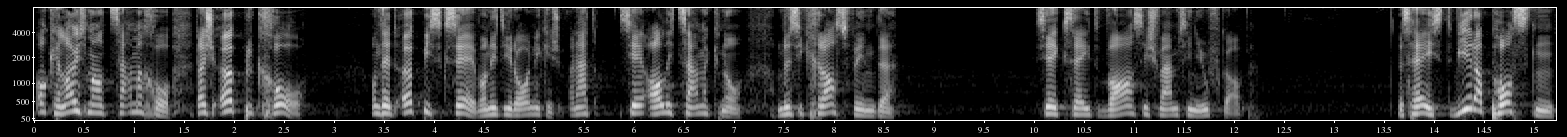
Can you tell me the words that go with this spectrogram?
okay, lass uns mal zusammenkommen. Da ist jemand gekommen und hat etwas gesehen, was nicht in Ordnung ist. Und hat, sie haben alle zusammengenommen. Und was ich krass finde, sie haben gesagt, was ist wem seine Aufgabe? Es heißt, wir Aposteln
